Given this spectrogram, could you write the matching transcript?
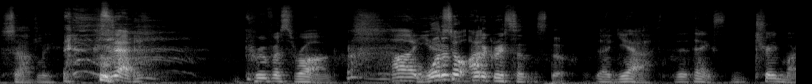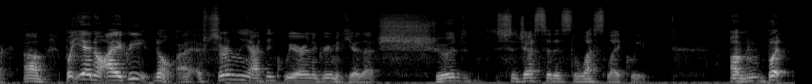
Sadly, yeah. prove us wrong uh yeah, what a so what I, a great sentence, though. Uh, yeah, th- thanks. Trademark. Um, but yeah, no, I agree. No, I, certainly, I think we are in agreement here that should suggest that it's less likely. Um, but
